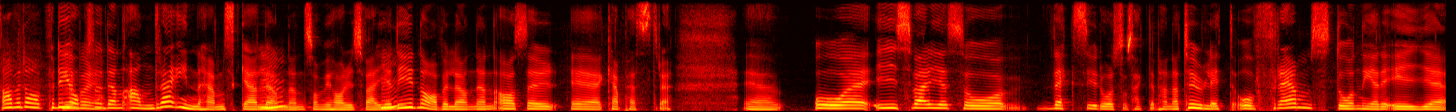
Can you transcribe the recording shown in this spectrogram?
Ja, men då, för det är också börja. den andra inhemska Mm. lönnen som vi har i Sverige. Det är ju navellönnen, Acer eh, campestre. Eh, och i Sverige så växer ju då som sagt den här naturligt och främst då nere i eh,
